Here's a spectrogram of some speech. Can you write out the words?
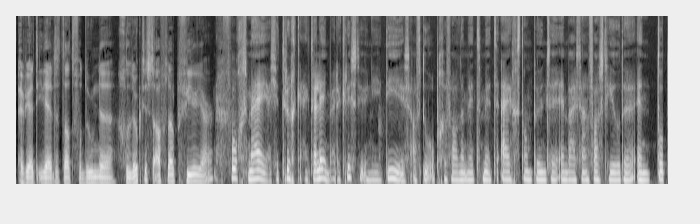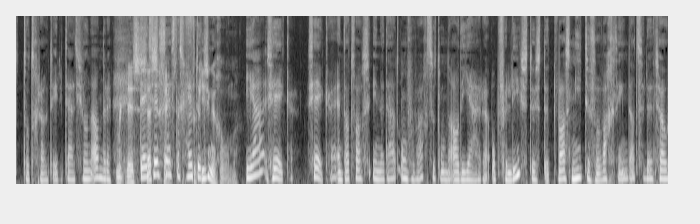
Heb jij het idee dat dat voldoende gelukt is de afgelopen vier jaar? Volgens mij, als je terugkijkt, alleen bij de ChristenUnie. Die is af en toe opgevallen met, met eigen standpunten en waar ze aan vasthielden. En tot, tot grote irritatie van de anderen. Maar D66, heeft verkiezingen gewonnen. Ja, zeker. Zeker. En dat was inderdaad onverwacht. Ze stonden al die jaren op verlies. Dus het was niet de verwachting dat ze er zo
